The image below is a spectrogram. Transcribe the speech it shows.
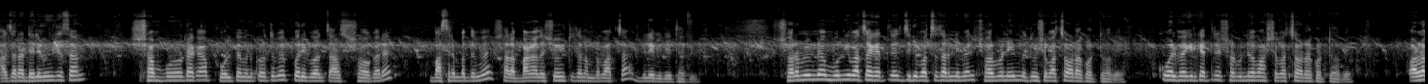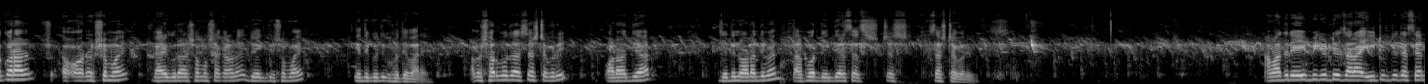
আর যারা ডেলিভারি নিতে চান সম্পূর্ণ টাকা ফুল পেমেন্ট করতে হবে, পরিবহন চার্জ সহকারে। বাসের মাধ্যমে সারা বাংলাদেশ সহিত আমরা বাচ্চা ডেলিভারি দিয়ে থাকি। সর্বনিম্ন মুরগি বাচ্চার ক্ষেত্রে জিরো বাচ্চা যারা নেবেন, সর্বনিম্ন দুশো বাচ্চা অর্ডার করতে হবে। কোয়েল ব্যাগের ক্ষেত্রে সর্বনিম্ন পাঁচশো বাচ্চা অর্ডার করতে হবে। অর্ডার করার অনেক সময় গাড়ি ঘোড়ার সমস্যার কারণে দু একদিন সময় এদিক ওদিক হতে পারে। আমরা সর্বদা চেষ্টা করি অর্ডার দেওয়ার। যেদিন অর্ডার দেবেন, তারপর দিন দেওয়ার চেষ্টা করি। আমাদের এই ভিডিওটি যারা ইউটিউব দেখছেন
